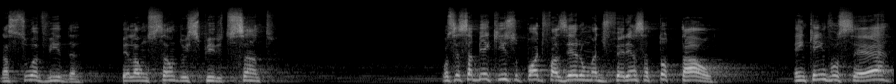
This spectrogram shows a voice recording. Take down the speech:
na sua vida pela unção do Espírito Santo? Você sabia que isso pode fazer uma diferença total em quem você é,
